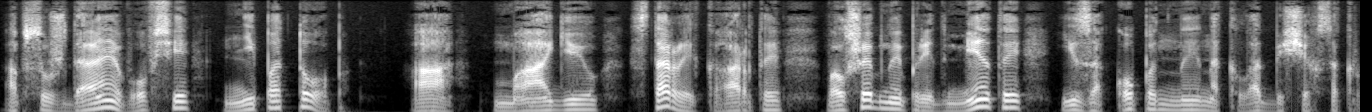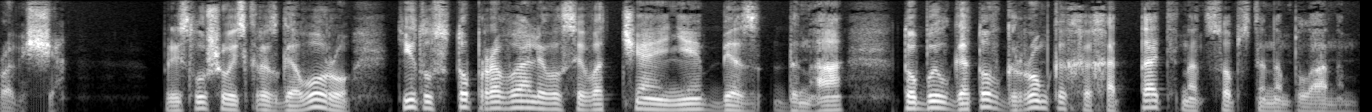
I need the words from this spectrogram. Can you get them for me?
обсуждая вовсе не потоп, а магию, старые карты, волшебные предметы и закопанные на кладбищах сокровища. Прислушиваясь к разговору, Титус то проваливался в отчаяние без дна, то был готов громко хохотать над собственным планом.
